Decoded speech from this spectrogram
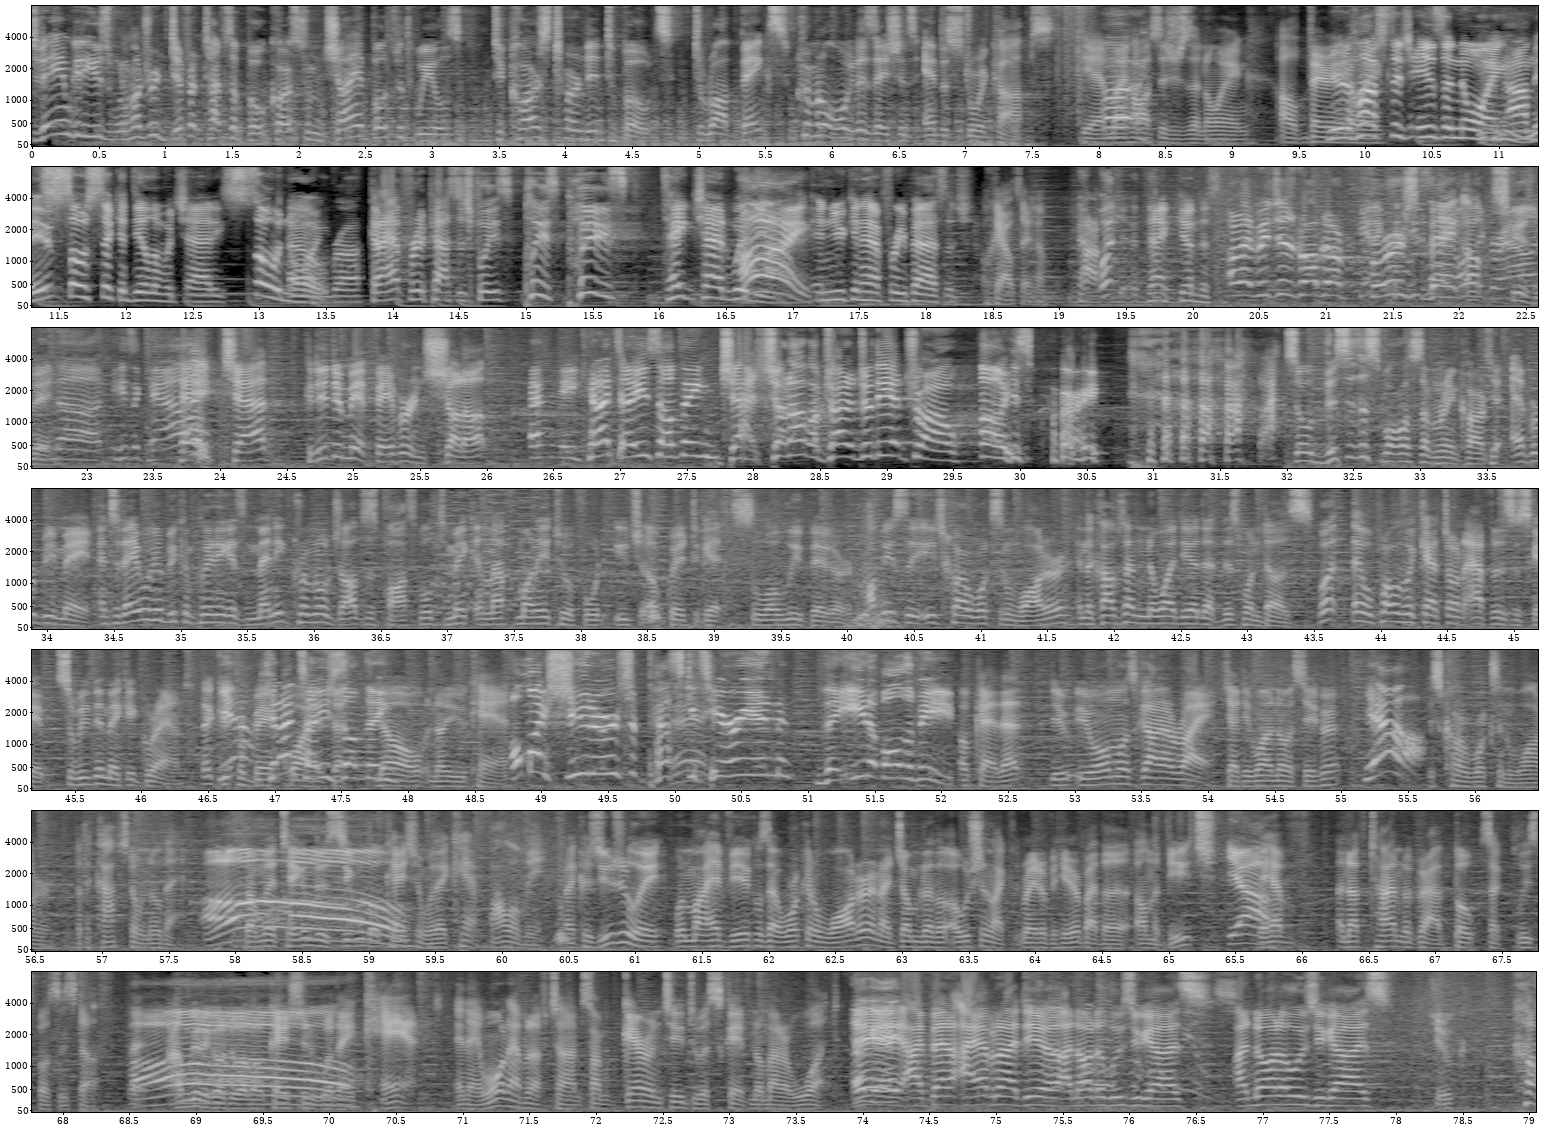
Today I'm going to use 100 different types of boat cars from giant boats with wheels to cars turned into boats to rob banks, criminal organizations, and destroy cops. Yeah, my Uh, hostage is annoying. I'll very Dude, annoying. hostage is annoying. I'm Nope. so sick of dealing with Chad. He's so annoying, Oh. bro. Can I have free passage, please? Please, please. Take Chad with Hi. you, and you can have free passage. Okay, I'll take him. What? Thank goodness. All right, we just robbed our first He's, like, bank. Oh, excuse me. and, uh, he's a cow. Hey, Chad, could you do me a favor and shut up? Hey, can I tell you something? Chad, shut up. I'm trying to do the intro. Oh, he's sorry. So this is the smallest submarine car to ever be made. And today we're going to be completing as many criminal jobs as possible to make enough money to afford each upgrade to get slowly bigger. Obviously, each car works in water, and the cops have no idea that this one does. But they will probably catch on after this escape, so we need to make it grand. Thank you Yeah, for being can I quiet. tell you something? No, no, you can't. All my shooters, pescatarian, they eat up all the beef. Okay, that you, you almost got it right. Chad, do you want to know a secret? Yeah. This car works in water, but the cops don't know that. Oh. So I'm gonna take them to a secret Oh. location where they can't follow me, right? Because usually when my vehicles that work in water and I jump into the ocean, like right over here by the on the beach, Yeah. they have enough time to grab boats like police boats and stuff. But I'm gonna go to a location where they Oh. can't, and they won't have enough time, so I'm guaranteed to escape no matter what. Okay. Hey, I bet I have an idea. I know how to lose you guys. I know how to lose you guys. Juke.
